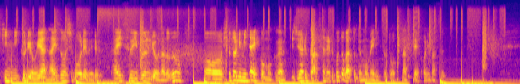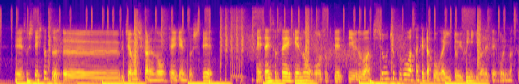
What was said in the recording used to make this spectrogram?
筋肉量や内臓脂肪レベル体水分量などの一通り見たい項目がビジュアル化されることがとてもメリットとなっております。えーそして一つ内山氏からの提言として、えー体組成計の測定っていうのは起床直後は避けた方がいいというふうに言われております。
